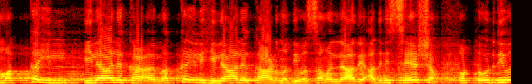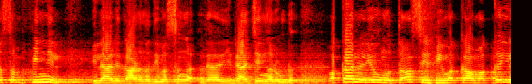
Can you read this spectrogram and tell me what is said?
മക്കയിൽ ഹിലാല് കാ- മക്കയിൽ ഹിലാല് കാണുന്ന ദിവസമല്ലാതെ അതിന് ശേഷം തൊട്ട് ഒരു ദിവസം പിന്നിൽ ഹിലാല് കാണുന്ന ദിവസങ്ങൾ ഏ, രാജ്യങ്ങളുണ്ട് വക്കാന യൗമു താസി ഫി മക്ക മക്കയിൽ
